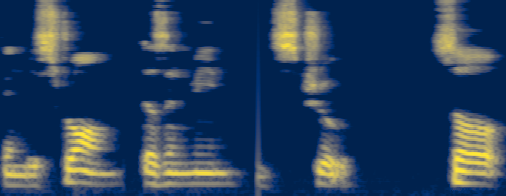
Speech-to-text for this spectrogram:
can be strong doesn't mean it's true. So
